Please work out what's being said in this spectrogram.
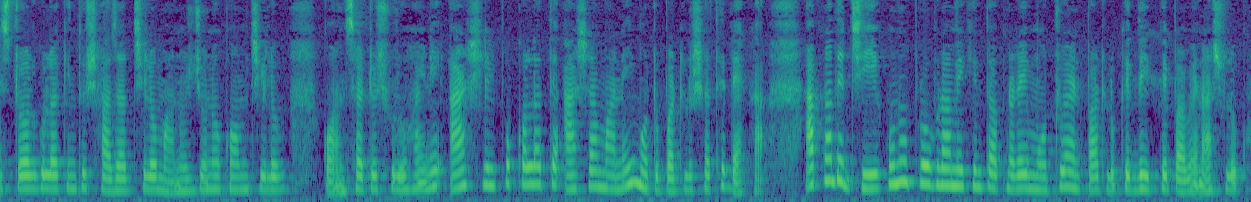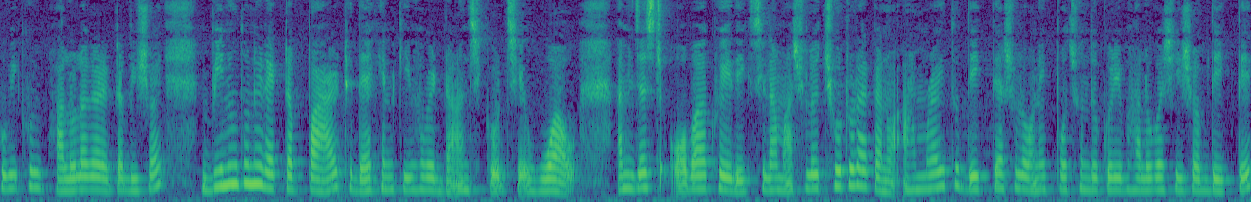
স্টলগুলো কিন্তু সাজাচ্ছিল, মানুষজনও কম ছিল কনসার্টও শুরু হয়নি। আর শিল্পকলাতে আসা মানেই মোটু পাটলুর সাথে দেখা। আপনাদের যে কোনো প্রোগ্রামে কিন্তু আপনারা এই মোটু অ্যান্ড পাটলুকে দেখতে পাবেন। আসলে খুবই খুবই ভালো লাগার একটা বিষয়। বিনোদনের একটা পার্ট দেখেন কীভাবে ডান্স করছে। ওয়াও। আমি জাস্ট অবাক হয়ে দেখছিলাম, আসলে ছোটরা কেন? আমরাই তো দেখতে আসলে অনেক পছন্দ করি, ভালোবাসি সব দেখতে।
